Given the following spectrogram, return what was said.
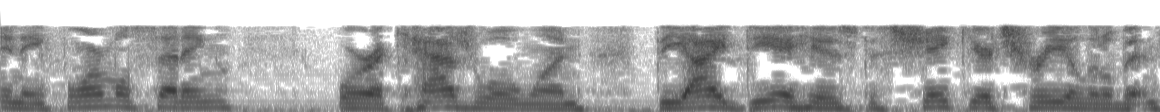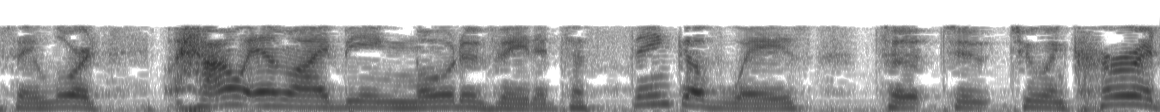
in a formal setting or a casual one, the idea is to shake your tree a little bit and say, Lord, how am I being motivated to think of ways to, to, to encourage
